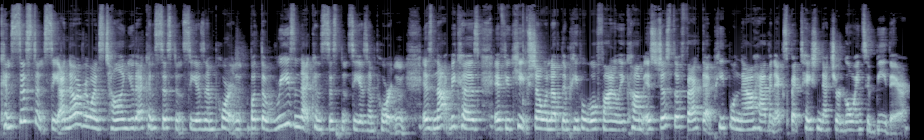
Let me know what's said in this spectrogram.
Consistency. I know everyone's telling you that consistency is important, but the reason that consistency is important is not because if you keep showing up, then people will finally come. It's just the fact that people now have an expectation that you're going to be there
